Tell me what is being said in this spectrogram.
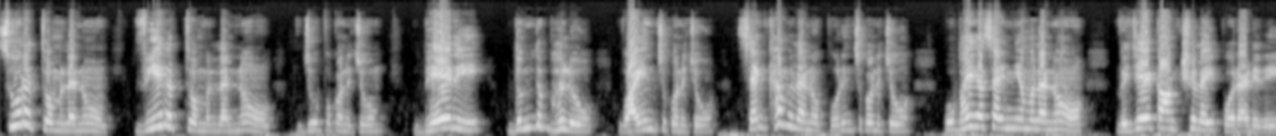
సూరత్వములను వీరత్వములను జూపుకొనుచు భేరి దుందుభులు వాయించుకొనుచు శంఖములను పూరించుకొనుచు ఉభయ సైన్యములను విజయకాంక్షులై పోరాడిరి.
